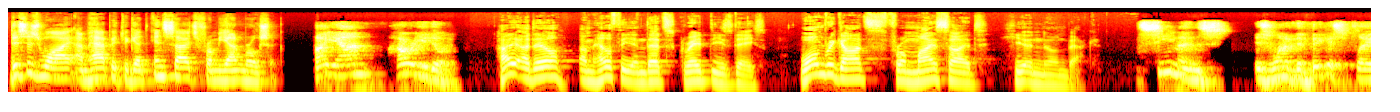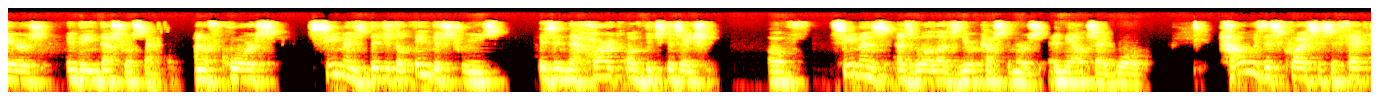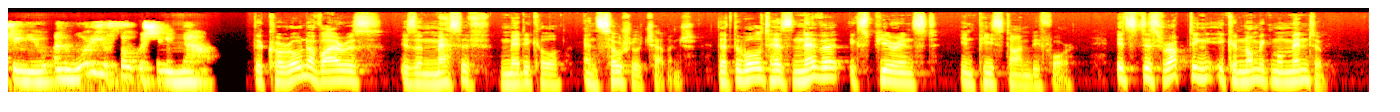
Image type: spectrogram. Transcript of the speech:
This is why I'm happy to get insights from Jan Mrosik. Hi, Jan. How are you doing? Hi, Adel. I'm healthy, and that's great these days. Warm regards from my side here in Nuremberg. Siemens is one of the biggest players in the industrial sector. And of course, Siemens Digital Industries is in the heart of digitization of Siemens as well as your customers in the outside world. How is this crisis affecting you and what are you focusing on now? The coronavirus is a massive medical and social challenge that the world has never experienced in peacetime before. It's disrupting economic momentum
